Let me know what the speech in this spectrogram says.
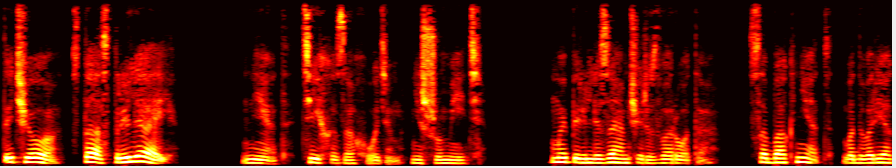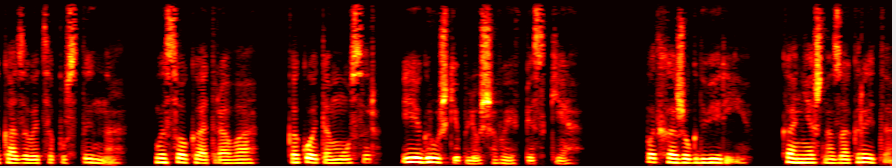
«Ты чё, Стас, стреляй!» «Нет, тихо заходим, не шуметь». Мы перелезаем через ворота. Собак нет, во дворе оказывается пустынно. Высокая трава, какой-то мусор и игрушки плюшевые в песке. Подхожу к двери. Конечно, закрыто,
